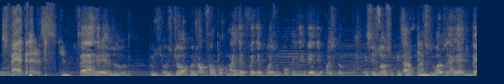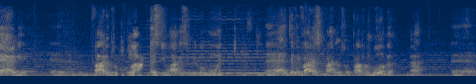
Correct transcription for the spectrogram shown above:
os Federers. Federers, o, os, os. O Joko foi um pouco mais, de, foi depois, um pouco, ele veio depois, esses outros ficaram antes, os outros, é, Edberg, é, vários, o, o Agassi, o Agassi brigou muito. É, teve várias, vários, o próprio Guga, né? É,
